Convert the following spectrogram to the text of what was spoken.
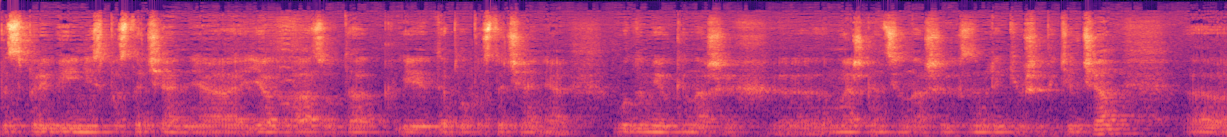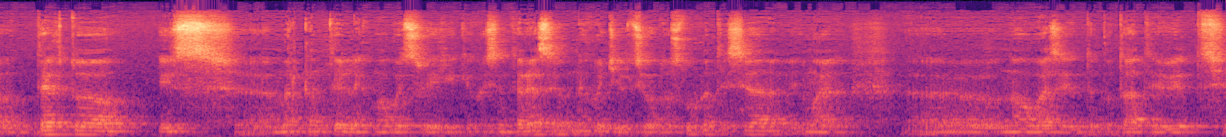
безперебійність постачання як газу, так і теплопостачання у домівки наших е, мешканців, наших земляків шепетівчан. Дехто із меркантильних, мабуть, своїх якихось інтересів не хотів цього дослухатися. І маю на увазі депутати від,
